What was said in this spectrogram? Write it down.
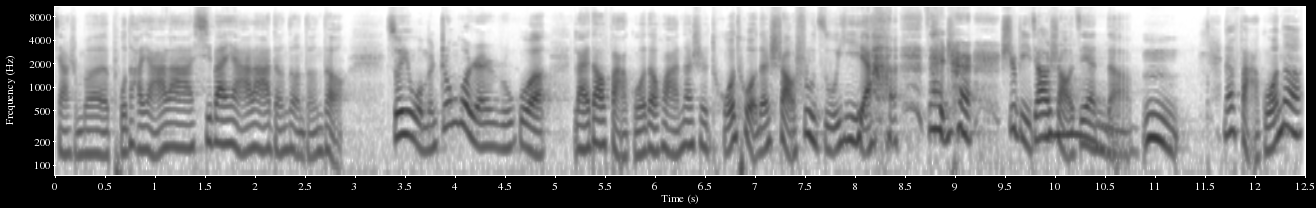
像什么葡萄牙啦、西班牙啦等等等等。所以，我们中国人如果来到法国的话，那是妥妥的少数族裔呀，在这儿是比较少见的。嗯。那法国呢？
